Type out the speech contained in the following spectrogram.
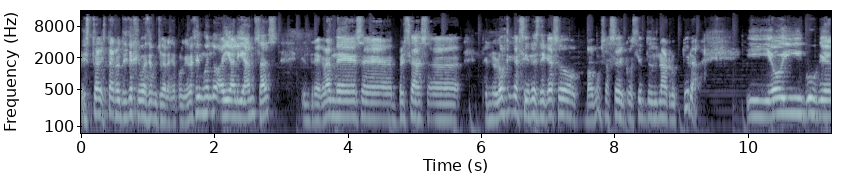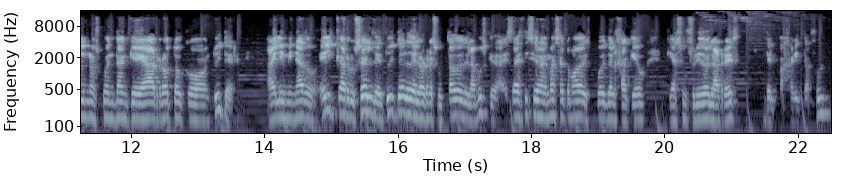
Esta, esta noticia que me hace mucha gracia, porque de vez en cuando hay alianzas entre grandes eh, empresas eh, tecnológicas y en este caso vamos a ser conscientes de una ruptura. Y hoy Google nos cuentan que ha roto con Twitter, ha eliminado el carrusel de Twitter de los resultados de la búsqueda. Esta decisión además se ha tomado después del hackeo que ha sufrido la red del pajarito azul.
